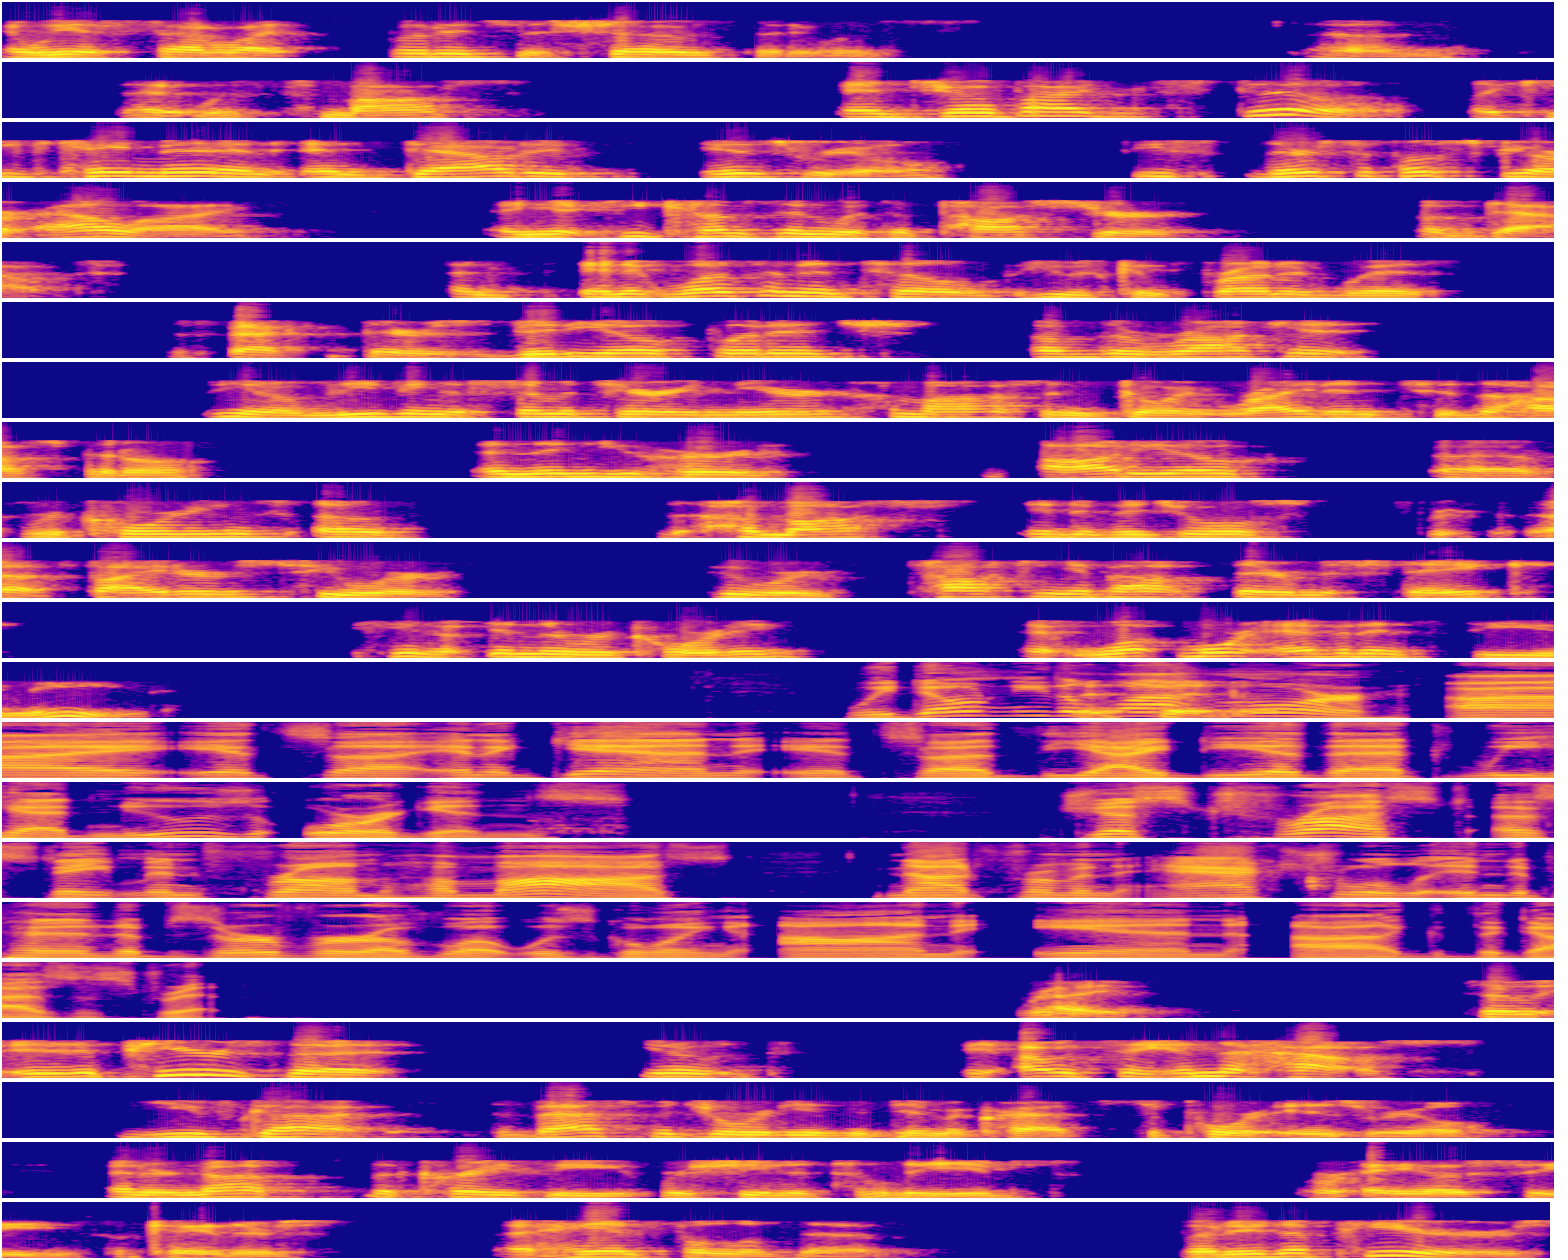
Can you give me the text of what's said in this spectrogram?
and we have satellite footage that shows that it was um, that it was Hamas and Joe Biden still, like he came in and doubted Israel. He's, they're supposed to be our ally, and yet he comes in with a posture of doubt. And, and it wasn't until he was confronted with the fact that there's video footage of the rocket, you know, leaving a cemetery near Hamas and going right into the hospital. And then you heard audio uh, recordings of Hamas individuals uh, fighters who were who were talking about their mistake, you know, in the recording. what more evidence do you need? We don't need a lot more. Uh, it's uh, and again, it's uh, the idea that we had news organs just trust a statement from Hamas, not from an actual independent observer of what was going on in uh, the Gaza Strip. Right. So it appears that, you know, I would say in the House, you've got the vast majority of the Democrats support Israel and are not the crazy Rashida Tlaibs or AOCs. Okay, there's a handful of them. But it appears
